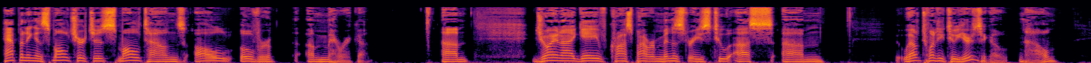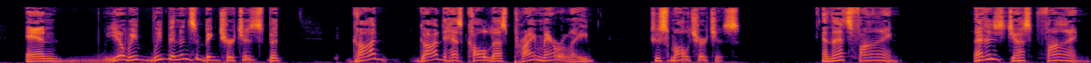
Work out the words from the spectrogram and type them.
happening in small churches, small towns all over America. Um, Joy and I gave Cross Power Ministries to us um, well, 22 years ago now. And you know, we we've been in some big churches, but God God has called us primarily to small churches. And that's fine. That is just fine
